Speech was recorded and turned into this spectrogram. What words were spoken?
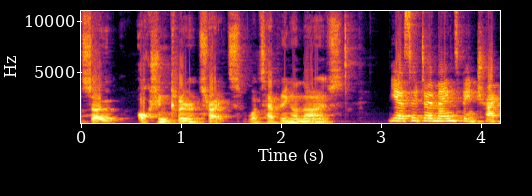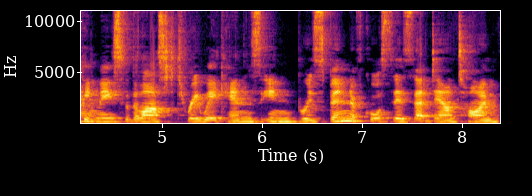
So auction clearance rates, what's happening on those? Yeah, so Domain's been tracking these for the last three weekends in Brisbane. Of course, there's that downtime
